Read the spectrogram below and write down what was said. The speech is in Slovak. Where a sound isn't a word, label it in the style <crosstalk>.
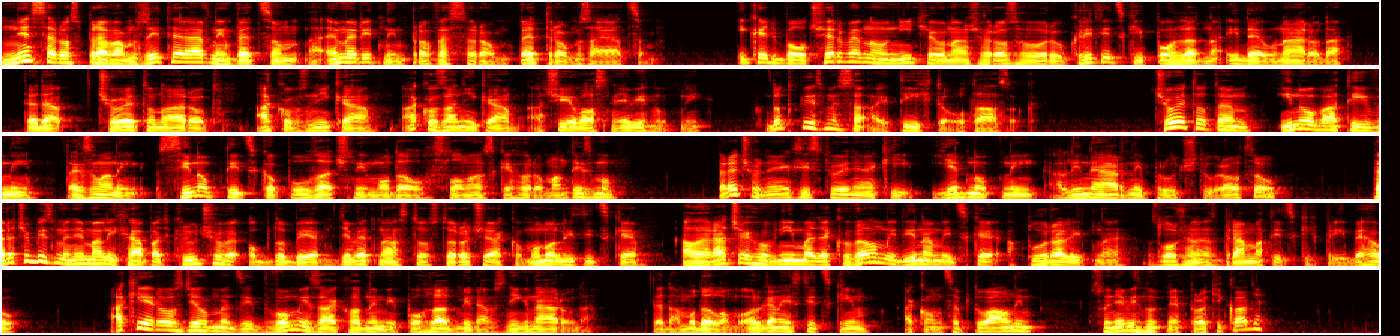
Dnes sa rozprávam s literárnym vedcom a emeritným profesorom Petrom Zajacom. I keď bol červenou niťou nášho rozhovoru kritický pohľad na ideu národa, teda čo je to národ, ako vzniká, ako zaniká a či je vlastne nevyhnutný, dotkli sme sa aj týchto otázok. Čo je to ten inovatívny, tzv. synopticko-pulzačný model slovenského romantizmu? Prečo neexistuje nejaký jednotný a lineárny prúd štúrovcov? Prečo by sme nemali chápať kľúčové obdobie 19. storočia ako monolitické, ale radšej ho vnímať ako veľmi dynamické a pluralitné, zložené z dramatických príbehov? Aký je rozdiel medzi dvomi základnými pohľadmi na vznik národa, teda modelom organistickým a konceptuálnym, sú nevyhnutne v protiklade?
